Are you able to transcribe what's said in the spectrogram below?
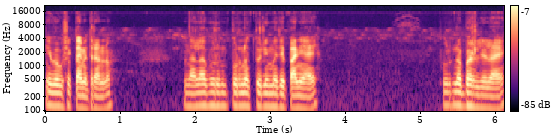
हे बघू शकता मित्रांनो. नाला भरून पूर्ण तुरीमध्ये पाणी आहे. पूर्ण भरलेलं आहे.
